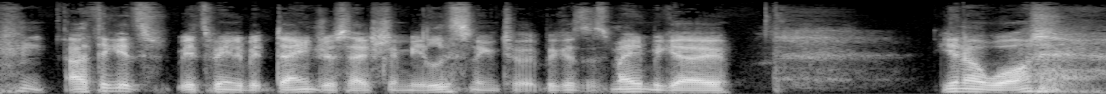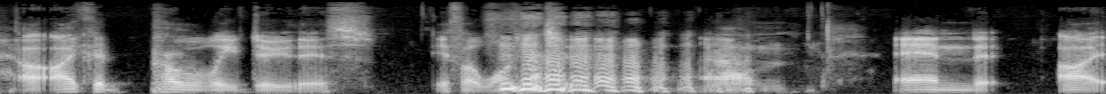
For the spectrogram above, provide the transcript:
I think it's it's been a bit dangerous actually me listening to it because it's made me go, you know what, I, I could probably do this if I wanted to um, and I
